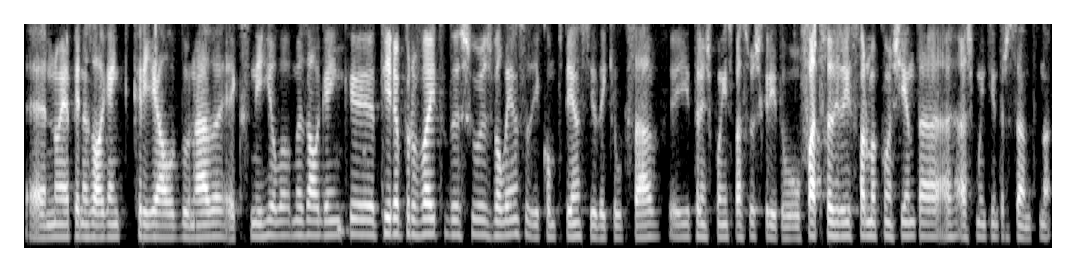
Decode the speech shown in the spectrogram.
eh, não é apenas alguém que cria algo do nada, ex nihilo, mas alguém que tira proveito das suas valências e competência, daquilo que sabe e transpõe isso para a sua escrita. O fato de fazer isso de forma consciente acho muito interessante. Não,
